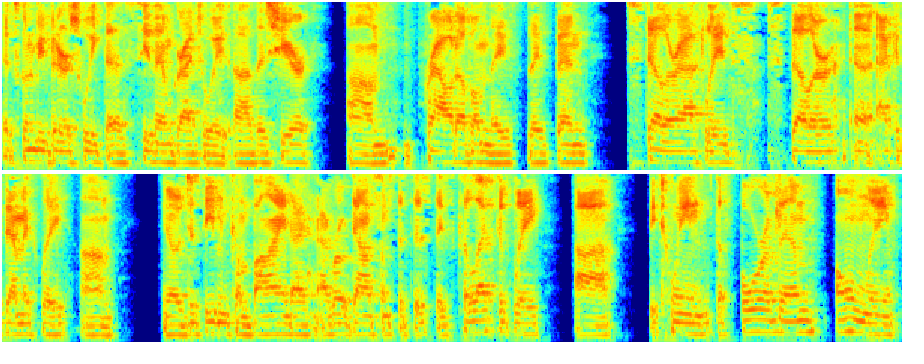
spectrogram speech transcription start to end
it's going to be bittersweet to see them graduate uh, this year. Um, proud of them. They've they've been stellar athletes, stellar uh, academically. Um, you know, just even combined, I, I wrote down some statistics collectively. Uh, between the four of them only,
